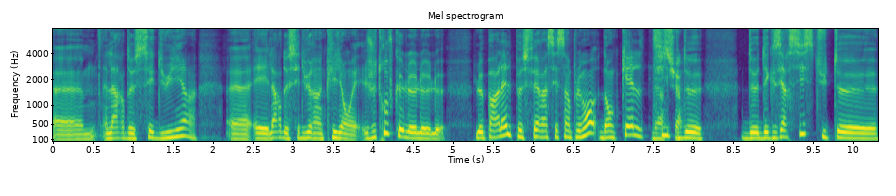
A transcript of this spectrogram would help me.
euh, l'art de séduire euh, et l'art de séduire un client. Et je trouve que le, le, le, le, parallèle peut se faire assez simplement. Dans quel type de d'exercice tu te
